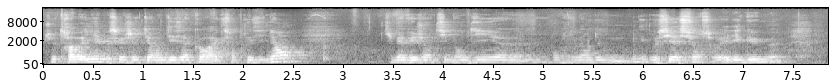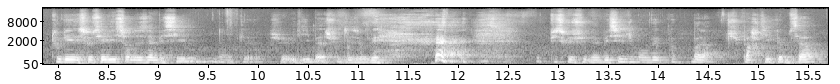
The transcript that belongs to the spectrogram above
je travaillais parce que j'étais en désaccord avec son président, qui m'avait gentiment dit, euh, en venant de négociations sur les légumes, tous les socialistes sont des imbéciles. Donc, je lui ai dit, bah, je suis désolée. Puisque je suis une imbécile, je m'en vais pas. Voilà, je suis partie comme ça.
